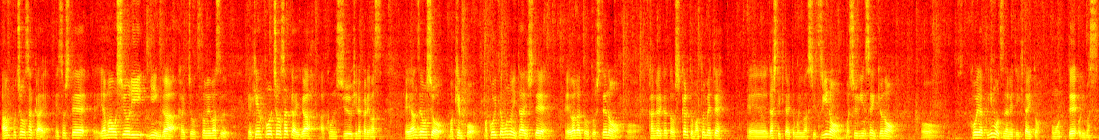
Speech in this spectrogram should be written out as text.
安保調査会、そして山尾志織議員が会長を務めます憲法調査会が今週開かれます。安全保障、まあ、憲法、まあ、こういったものに対して、我が党としての考え方をしっかりとまとめて、え出していきたいと思いますし、次の衆議院選挙の公約にもつなげていきたいと思っております。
